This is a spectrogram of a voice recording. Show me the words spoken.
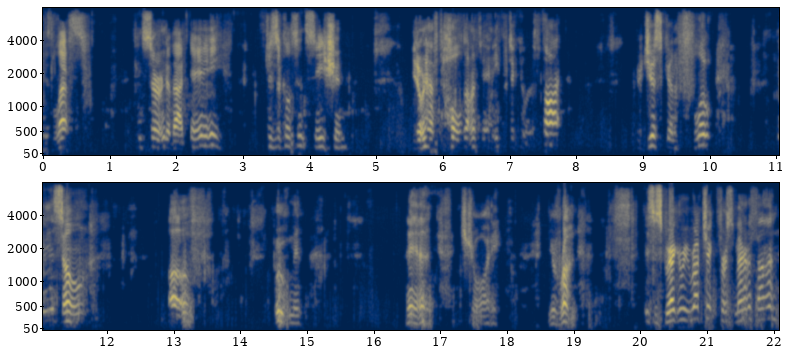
is less concerned about any physical sensation you don't have to hold on to any particular thought you're just going to float in the zone of movement and joy your run. This is Gregory Rutchick, First Marathon.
